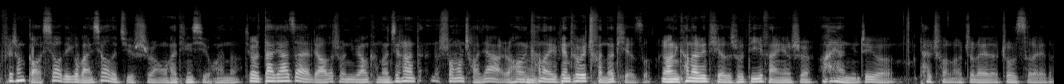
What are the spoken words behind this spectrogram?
非常搞笑的一个玩笑的句式啊，我还挺喜欢的，就是大家在聊的时候，你比方可能经常双方吵架，然后你看到一篇特别蠢的帖子，然后你看到这帖子的时候，第一反应是，哎呀，你这个太蠢了之类的，诸如此类的。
